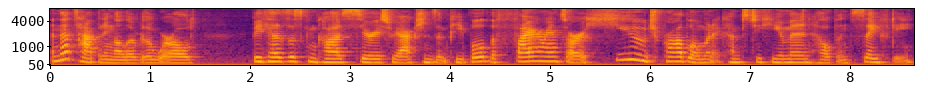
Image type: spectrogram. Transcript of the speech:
and that's happening all over the world. Because this can cause serious reactions in people, the fire ants are a huge problem when it comes to human health and safety.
